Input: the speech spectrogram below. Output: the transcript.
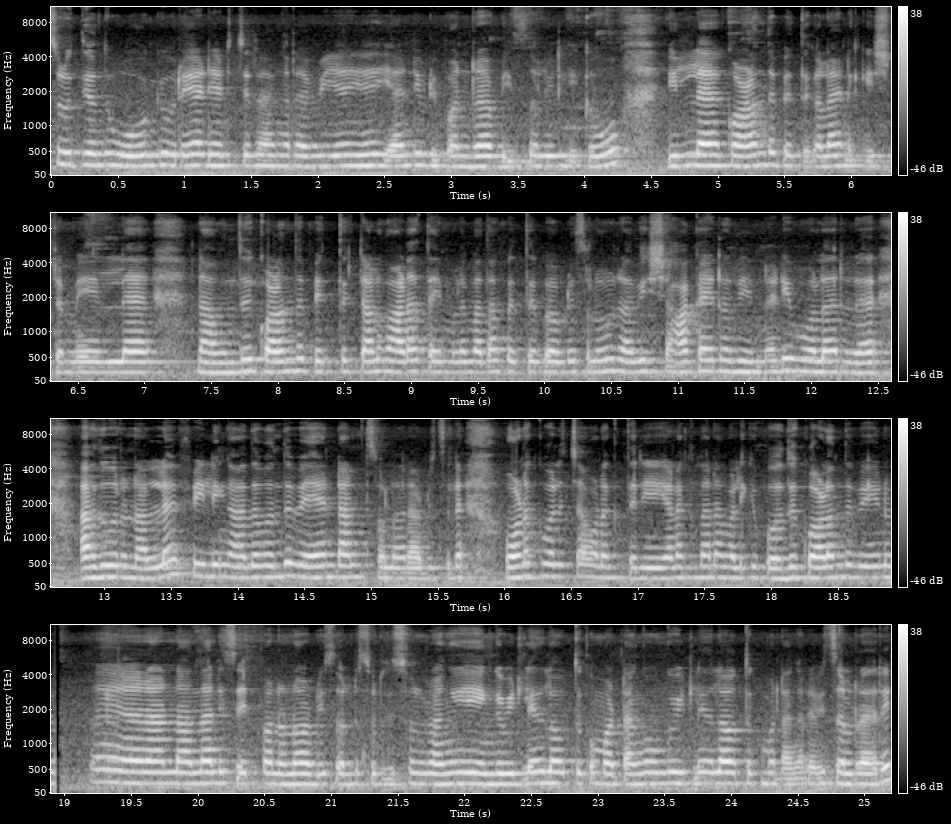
ஸ்ருதி வந்து ஓங்கி ஒரே அடி அடிச்சிடுறாங்க ரவியை ஏன் ஏன்டி இப்படி பண்ணுற அப்படின்னு சொல்லிட்டு கேட்கவும் இல்லை குழந்தை பெற்றுக்கெல்லாம் எனக்கு இஷ்டமே இல்லை. நான் வந்து குழந்தை பெற்றுக்கிட்டாலும் வாடகை தை மூலமாக தான் பெற்றுப்பேன் அப்படின்னு சொல்லவும் ரவி ஷாக் ஆகிடுறாரு என்னடி வளர்ற அது ஒரு நல்ல ஃபீலிங் அதை வந்து வேண்டான்னு சொல்கிறாரு அப்படின்னு சொல்ல உனக்கு வலிச்சா உனக்கு தெரியும். எனக்கு தானே வலிக்க போகுது. குழந்தை வேணும். நான் நான் தான் டிசைட் பண்ணணும் அப்படின்னு சொல்லிட்டு சொல்லி சொல்கிறாங்க எங்கள் வீட்டில் இதெல்லாம் ஒத்துக்க மாட்டாங்க. உங்கள் வீட்டில் இதெல்லாம் ஒத்துக்க மாட்டாங்க ரவி சொல்கிறாரு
